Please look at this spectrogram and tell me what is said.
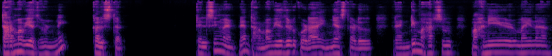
ధర్మవ్యధుడిని కలుస్తాడు. తెలిసిన వెంటనే ధర్మవ్యధుడు కూడా ఏం చేస్తాడు, రండి మహర్షులు మహనీయుడమైన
